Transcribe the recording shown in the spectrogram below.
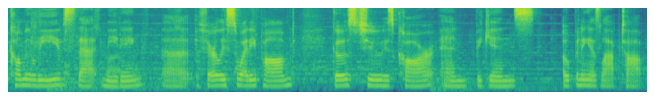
Comey leaves that meeting, uh, fairly sweaty palmed, goes to his car and begins opening his laptop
